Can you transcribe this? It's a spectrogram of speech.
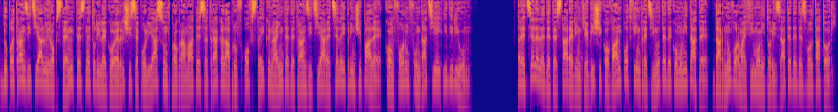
După tranziția lui Ropsten, testneturile Goerl și Sepolia sunt programate să treacă la Proof of Stake înainte de tranziția rețelei principale, conform fundației Idirium. Rețelele de testare Rinchebi și Covan pot fi întreținute de comunitate, dar nu vor mai fi monitorizate de dezvoltatori.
